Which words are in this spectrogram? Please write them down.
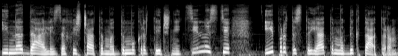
і надалі захищатиме демократичні цінності і протистоятиме диктаторам.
